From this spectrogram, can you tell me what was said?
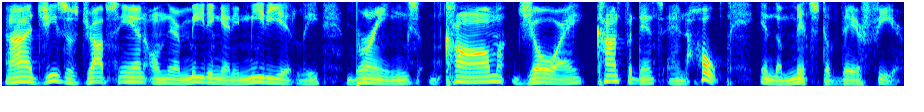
Uh, Jesus drops in on their meeting and immediately brings calm, joy, confidence, and hope in the midst of their fear.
